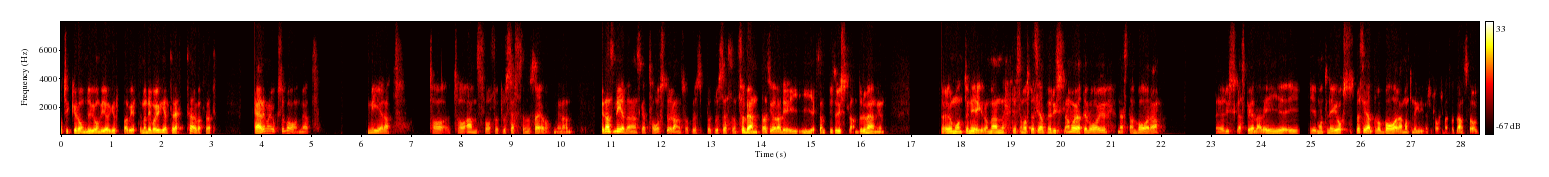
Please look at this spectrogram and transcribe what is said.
vad tycker de nu om vi gör grupparbete? Men det var ju helt rätt här, va? för att här är man ju också van med att mer att ta, ta ansvar för processen, och säga, medan, medan ledaren ska ta större ansvar för processen, förväntas göra det i, i exempelvis Ryssland, Rumänien eh, och Montenegro. Men det som var speciellt med Ryssland var ju att det var ju nästan bara ryska spelare i, i, i Montenegro också speciellt. Det var bara montenegriner såklart som hade fått landslag.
